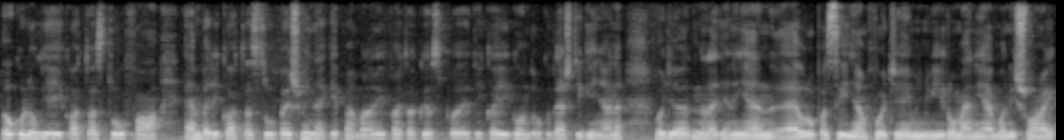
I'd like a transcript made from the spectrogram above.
ökológiai katasztrófa, emberi katasztrófa, és mindenképpen valami fajta közpolitikai gondolkodást igényelne, hogy ne legyen ilyen Európa szégyenfoltja, mi Romániában is van, meg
